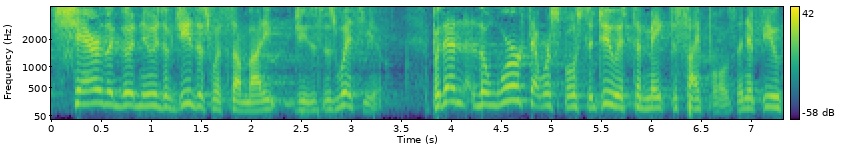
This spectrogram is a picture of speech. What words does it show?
share the good news of Jesus with somebody, Jesus is with you. But then the work that we're supposed to do is to make disciples. And if you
